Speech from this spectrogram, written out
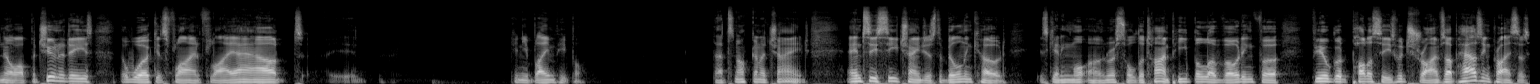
no opportunities. The workers fly and fly out. Can you blame people? That's not going to change. NCC changes. The building code is getting more onerous all the time. People are voting for feel good policies, which drives up housing prices.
